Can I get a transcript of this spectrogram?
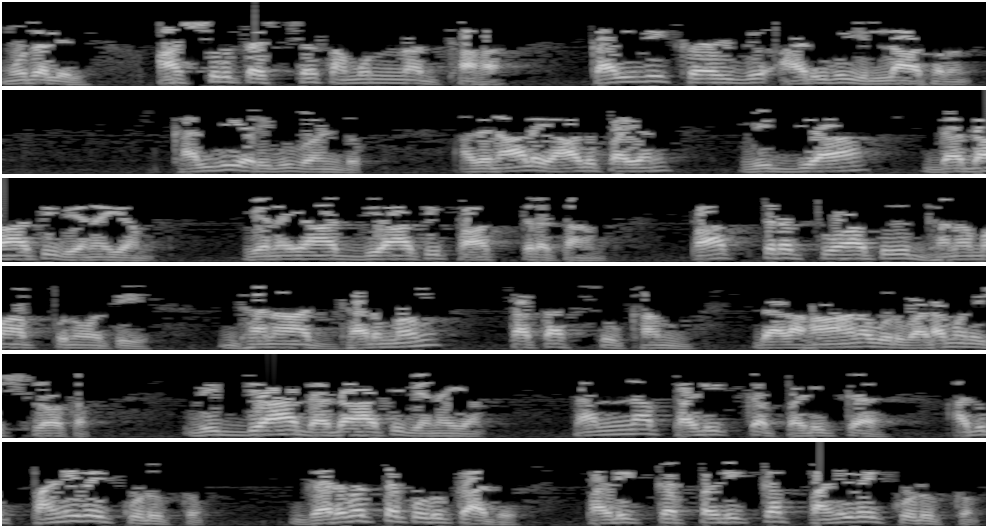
முதலில் அஸ்ருதஷ்ட சமுன்னதா கல்வி கேள்வி அறிவு இல்லாதவன். கல்வி அறிவு வேண்டும். அதனால யாது பயன்? வித்யா ததாதி வினயம். வினயாத்யாதி பாத்திரதாம். பாத்திரத்வாது தனமாப்னோதி. தனா தர்மம் தத சுகம் தழகான ஒரு வடமணி ஸ்லோகம். வித்யா ததாதி வினயம். நன்னா படிக்க படிக்க அது பணிவை கொடுக்கும். கர்வத்தை கொடுக்காது. படிக்க படிக்க பணிவை கொடுக்கும்.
